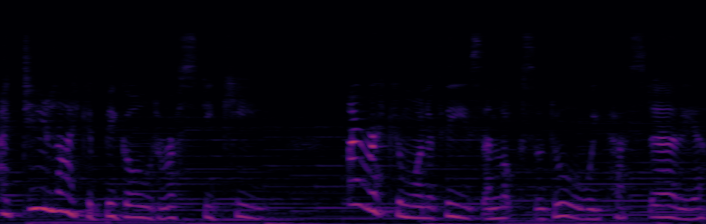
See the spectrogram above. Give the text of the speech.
I do like a big old rusty key. I reckon one of these unlocks the door we passed earlier.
